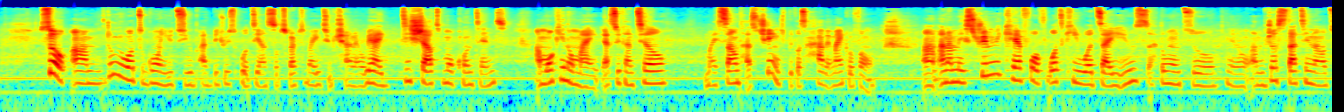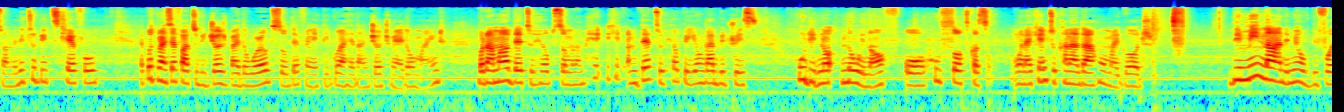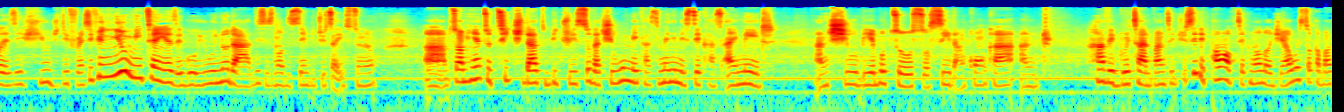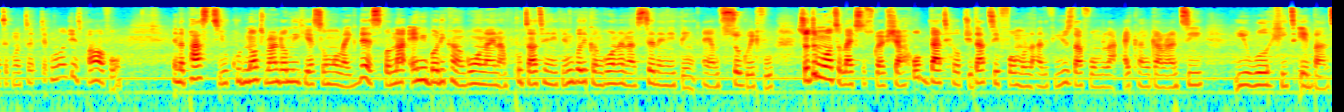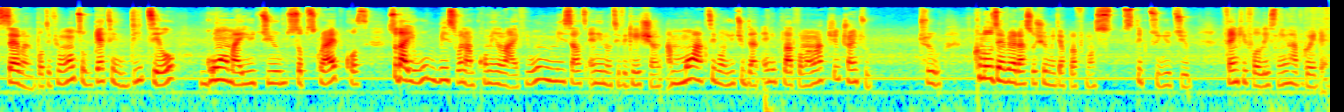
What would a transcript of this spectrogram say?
So, um, do me want to go on YouTube at Beatrice OT and subscribe to my YouTube channel where I dish out more content. I'm working on my, as you can tell, my sound has changed because I have a microphone. Um, and I'm extremely careful of what keywords I use. I don't want to, you know, I'm just starting out, so I'm a little bit careful. I put myself out to be judged by the world, so definitely go ahead and judge me. I don't mind. But I'm out there to help someone. I'm I'm there to help a younger Beatrice who did not know enough or who thought. Because when I came to Canada, oh my God, the me now and the me of before there's a huge difference. If you knew me 10 years ago, you will know that this is not the same Beatrice I used to know. Um, so I'm here to teach that Beatrice so that she won't make as many mistakes as I made and she will be able to succeed and conquer and have a greater advantage. You see the power of technology. I always talk about technology. Technology is powerful. In the past, you could not randomly hear someone like this, but now anybody can go online and put out anything. Anybody can go online and sell anything. I am so grateful. So, do me want to like, subscribe, share. I hope that helped you. That's a formula, and if you use that formula, I can guarantee you will hit a band seven. But if you want to get in detail, go on my YouTube, subscribe, cause so that you won't miss when I'm coming live. You won't miss out any notification. I'm more active on YouTube than any platform. I'm actually trying to to close every other social media platform stick to YouTube. Thank you for listening. You have a great day.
